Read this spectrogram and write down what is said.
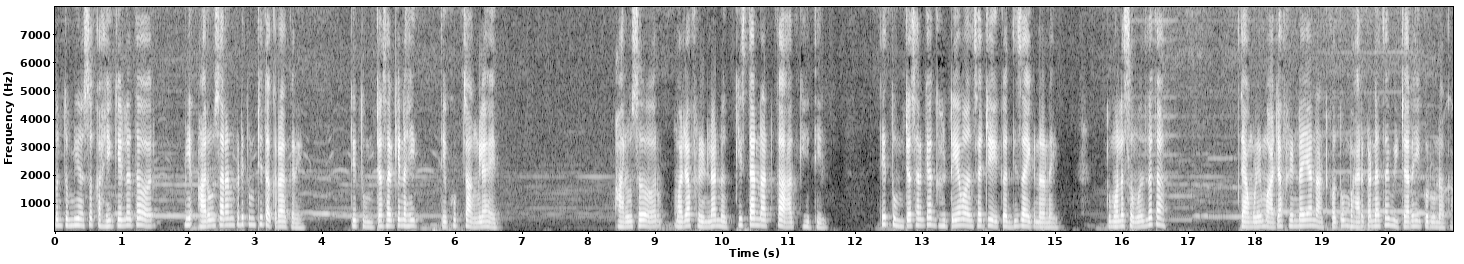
पण तुम्ही असं काही केलं तर मी आरो सरांकडे तुमची तक्रार करेन. ते तुमच्यासारखे नाहीत ते खूप चांगले आहेत. आरो सर माझ्या फ्रेंडला नक्कीच त्या नाटकात घेतील. ते तुमच्यासारख्या घटिया माणसाचे कधीच ऐकणार नाहीत. तुम्हाला समजलं का? त्यामुळे माझ्या फ्रेंडला या नाटकातून बाहेर काढण्याचा विचारही करू नका.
